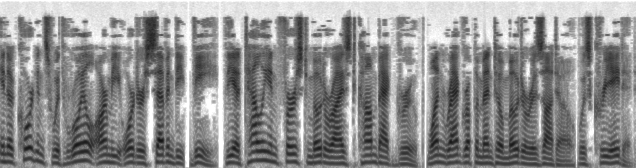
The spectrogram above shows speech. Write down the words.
In accordance with Royal Army Order 70, v, the Italian 1st Motorized Combat Group 1 Raggruppamento Motorizzato was created.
